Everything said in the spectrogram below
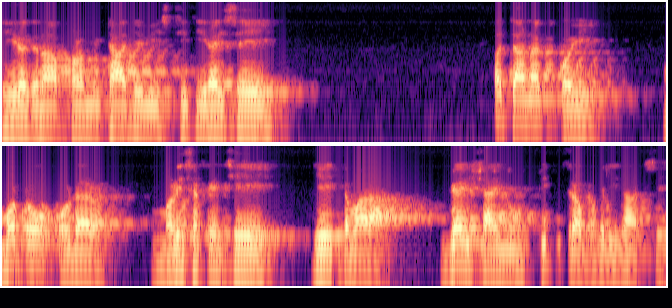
ધીરજના ફળ મીઠા જેવી સ્થિતિ રહેશે. અચાનક કોઈ મોટો ઓર્ડર મળી શકે છે જે તમારા વ્યવસાયનું ચિત્ર બદલી નાખશે.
